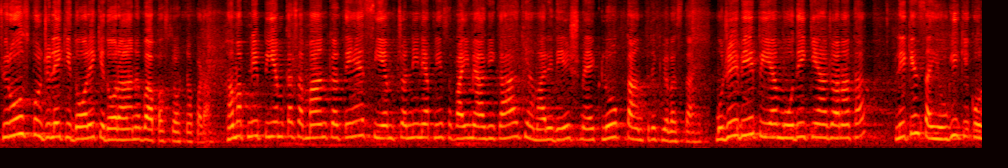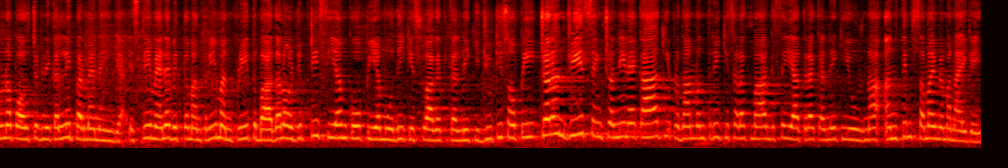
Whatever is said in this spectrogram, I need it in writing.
फिरोजपुर ज़िले के दौरे के दौरान वापस लौटना पड़ा। हम अपने पीएम का सम्मान करते हैं। सीएम चन्नी ने अपनी सफ़ाई में आगे कहा कि हमारे देश में एक लोकतांत्रिक व्यवस्था है। मुझे भी पीएम मोदी के यहाँ जाना था। लेकिन सहयोगी के कोरोना पॉजिटिव निकलने पर मैं नहीं गया। इसलिए मैंने वित्त मंत्री मनप्रीत बादल और डिप्टी सीएम को पीएम मोदी के स्वागत करने की ड्यूटी सौंपी। चरणजीत सिंह चन्नी ने कहा कि प्रधानमंत्री की सड़क मार्ग से यात्रा करने की योजना अंतिम समय में मनाई थी।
